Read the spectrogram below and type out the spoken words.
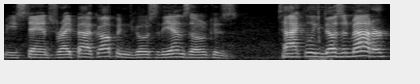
he stands right back up and goes to the end zone because tackling doesn't matter.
